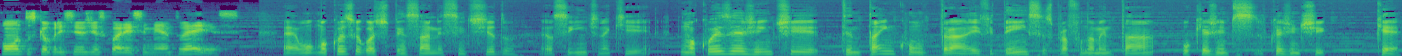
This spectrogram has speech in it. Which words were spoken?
pontos que eu preciso de esclarecimento é esse. É, uma coisa que eu gosto de pensar nesse sentido é o seguinte, né, que uma coisa é a gente tentar encontrar evidências para fundamentar o que a gente o que a gente quer.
